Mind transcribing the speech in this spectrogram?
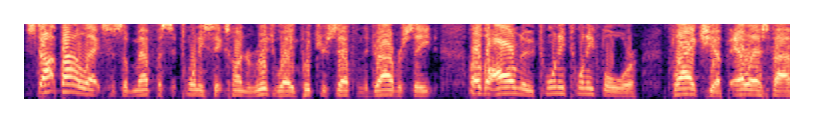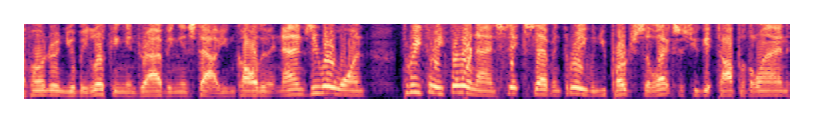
Stop by Lexus of Memphis at 2600 Ridgeway and put yourself in the driver's seat of the all new 2024 flagship LS500 and you'll be looking and driving in style. You can call them at 901 334 9673. When you purchase a Lexus, you get top of the line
